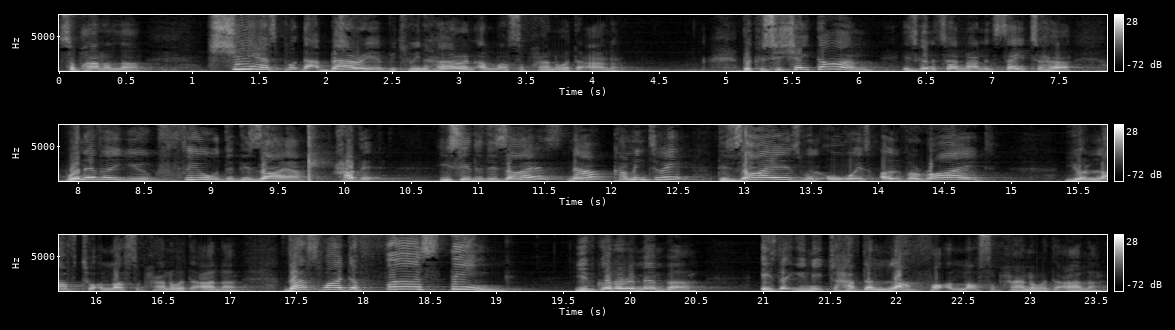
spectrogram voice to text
Subhanallah. She has put that barrier between her and Allah subhanahu wa ta'ala. Because the shaitan is going to turn around and say to her, whenever you feel the desire, have it. You see the desires now come into it? Desires will always override your love to Allah subhanahu wa ta'ala. That's why the first thing you've got to remember is that you need to have the love for Allah subhanahu wa ta'ala.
